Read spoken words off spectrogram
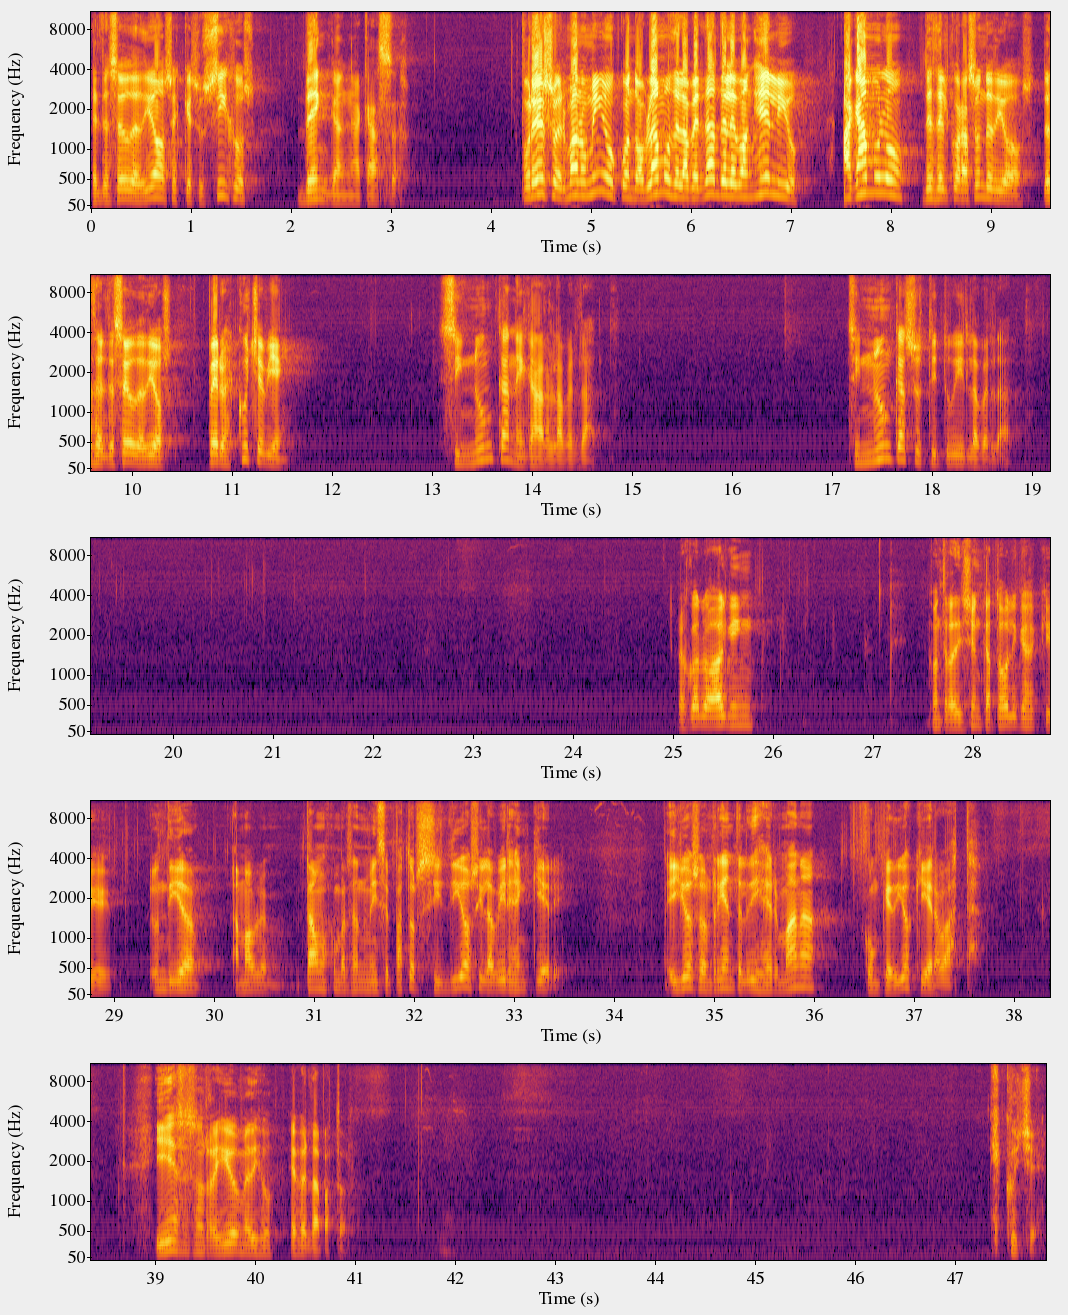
El deseo de Dios es que sus hijos vengan a casa. Por eso, hermano mío, cuando hablamos de la verdad del Evangelio, hagámoslo desde el corazón de Dios, desde el deseo de Dios. Pero escuche bien, sin nunca negar la verdad, sin nunca sustituir la verdad. Recuerdo a alguien con tradición católica que un día, amable, estábamos conversando y me dice, pastor, si Dios y la Virgen quiere. Y yo sonriente le dije, hermana, con que Dios quiera basta. Y ella se sonrió y me dijo, es verdad, pastor. Escuche,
